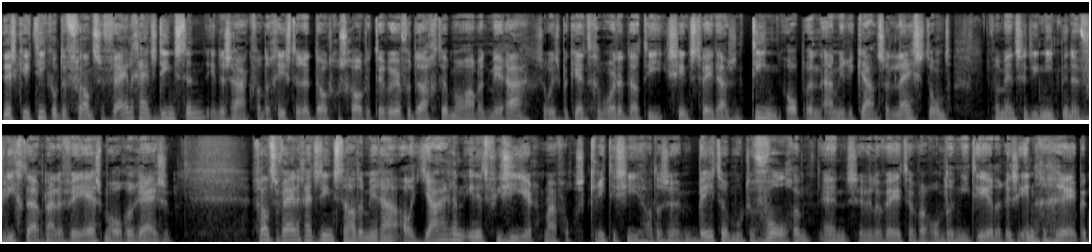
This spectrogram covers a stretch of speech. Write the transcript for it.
Er is kritiek op de Franse veiligheidsdiensten in de zaak van de gisteren doodgeschoten terreurverdachte Mohamed Merah. Zo is bekend geworden dat hij sinds 2010 op een Amerikaanse lijst stond van mensen die niet met een vliegtuig naar de VS mogen reizen. Franse veiligheidsdiensten hadden Merah al jaren in het vizier, maar volgens critici hadden ze hem beter moeten volgen en ze willen weten waarom er niet eerder is ingegrepen.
